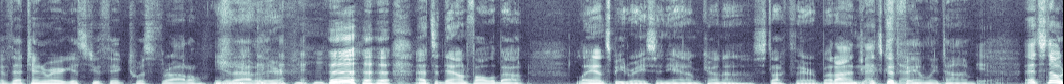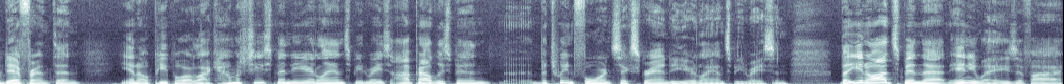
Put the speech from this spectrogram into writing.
If that itinerary gets too thick, twist throttle. Get out of there. That's a downfall about land speed racing. Yeah, I'm kind of stuck there, but I enjoy. It's good out. family time. Yeah. It's no different than, you know, people are like, how much do you spend a year land speed racing? I probably spend uh, between four and six grand a year land speed racing. But you know, I'd spend that anyways if I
